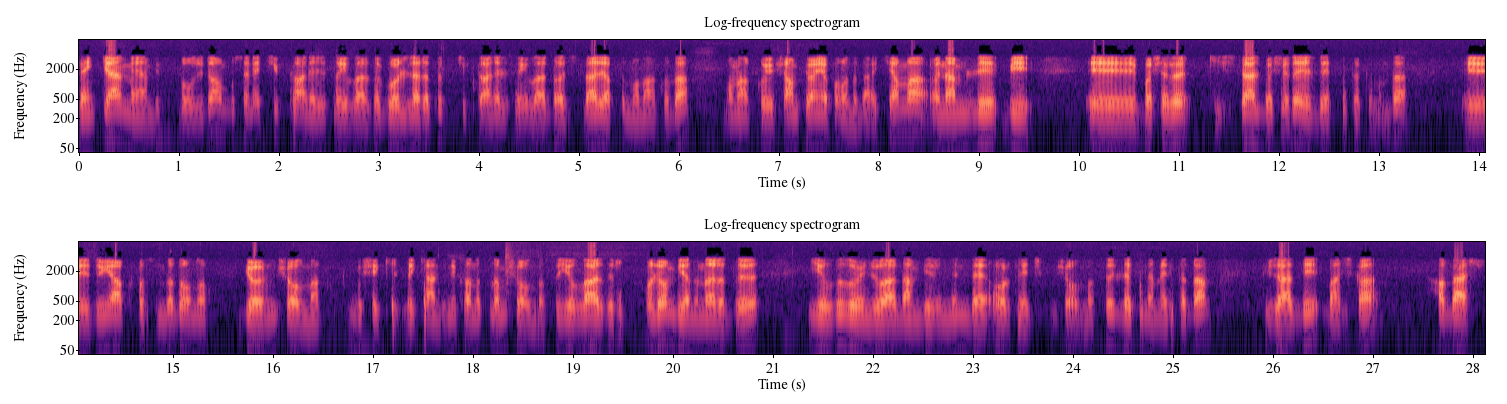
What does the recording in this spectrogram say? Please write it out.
denk gelmeyen bir futbolcuydu ama bu sene çift taneli sayılarda goller atıp çift taneli sayılarda asistler yaptı Monaco'da. Monaco'yu şampiyon yapamadı belki ama önemli bir e, başarı kişisel başarı elde etti takımında. E, Dünya Kupası'nda da onu görmüş olmak, bu şekilde kendini kanıtlamış olması, yıllardır Kolombiya'nın aradığı yıldız oyunculardan birinin de ortaya çıkmış olması Latin Amerika'dan güzel bir başka haber.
